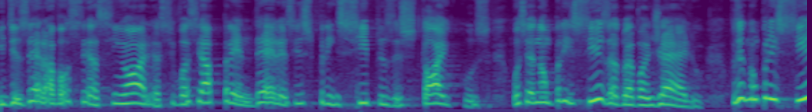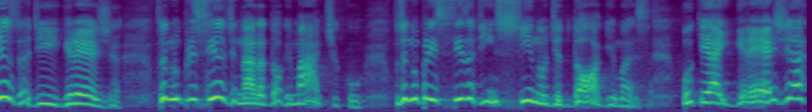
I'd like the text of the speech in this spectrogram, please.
e dizer a você assim: olha, se você aprender esses princípios estoicos, você não precisa do Evangelho, você não precisa de igreja, você não precisa de nada dogmático, você não precisa de ensino de dogmas, porque a igreja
